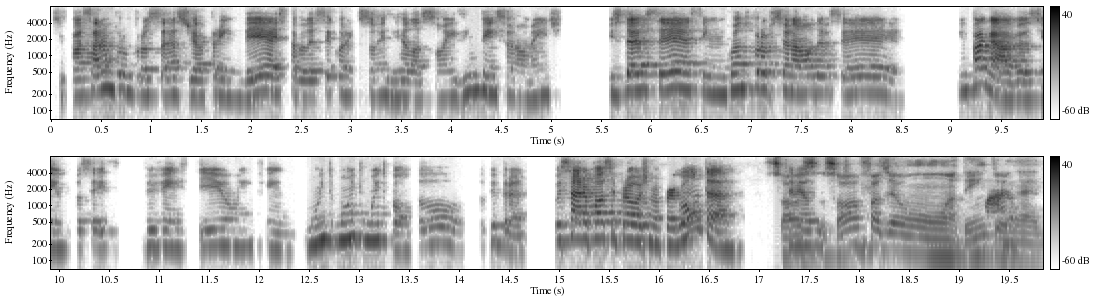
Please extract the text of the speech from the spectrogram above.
que passaram por um processo de aprender a estabelecer conexões e relações intencionalmente, isso deve ser, assim, enquanto profissional, deve ser impagável, assim, o que vocês vivenciam, enfim, muito, muito, muito bom. Tô, tô vibrando. O Sara, posso ir para a última pergunta? Só, é só fazer um adendo, claro. né,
